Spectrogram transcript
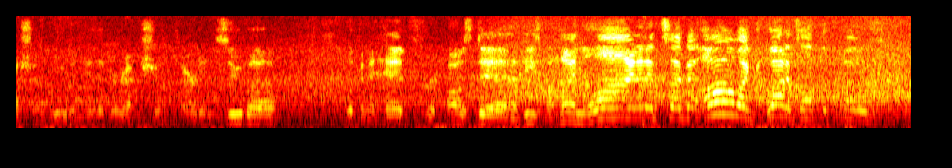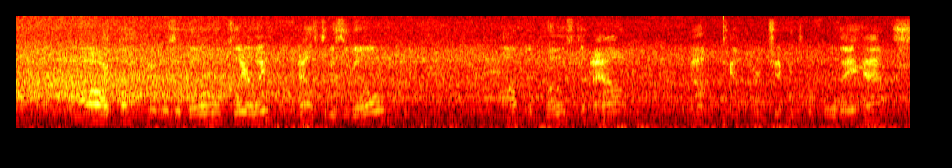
Russia moving the other direction. Artem Dzyuba looking ahead for Ozdoev. He's behind the line and it's a goal. Oh my god, it's off the post. Oh, I thought it was a goal. Clearly, announced it as a goal. Off the post and out. Not count their chickens before they hatch.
